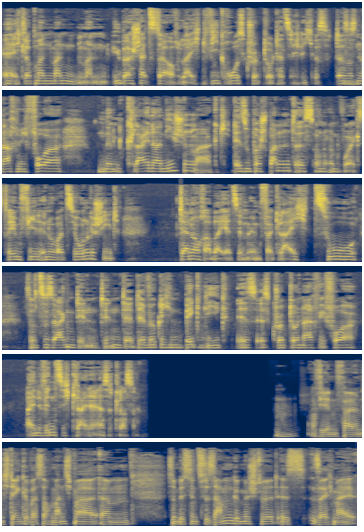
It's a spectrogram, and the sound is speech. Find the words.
Äh, ich glaube, man, man, man überschätzt da auch leicht, wie groß Krypto tatsächlich ist. Das ist nach wie vor ein kleiner Nischenmarkt, der super spannend ist und, und wo extrem viel Innovation geschieht dennoch aber jetzt im, im Vergleich zu sozusagen den, den, der, der wirklichen Big League ist, ist Crypto nach wie vor eine winzig kleine Assetklasse. Mhm. Auf jeden Fall. Und ich denke, was auch manchmal ähm, so ein bisschen zusammengemischt wird, ist, sag ich mal,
